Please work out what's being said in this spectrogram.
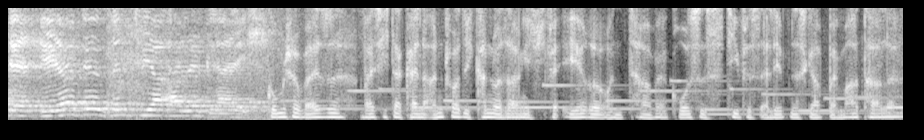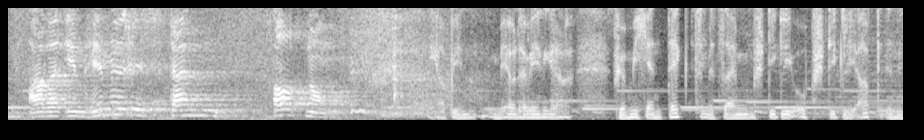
der Erde sind wir alle gleich. Komischerweise weiß ich da keine Antwort. Ich kann nur sagen, ich verehre und habe großes, tiefes Erlebnis gehabt bei Marthaler. Aber im Himmel ist dann Ordnung. Ich habe ihn mehr oder weniger für mich entdeckt mit seinem Stiegli up, Stiegli ab in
